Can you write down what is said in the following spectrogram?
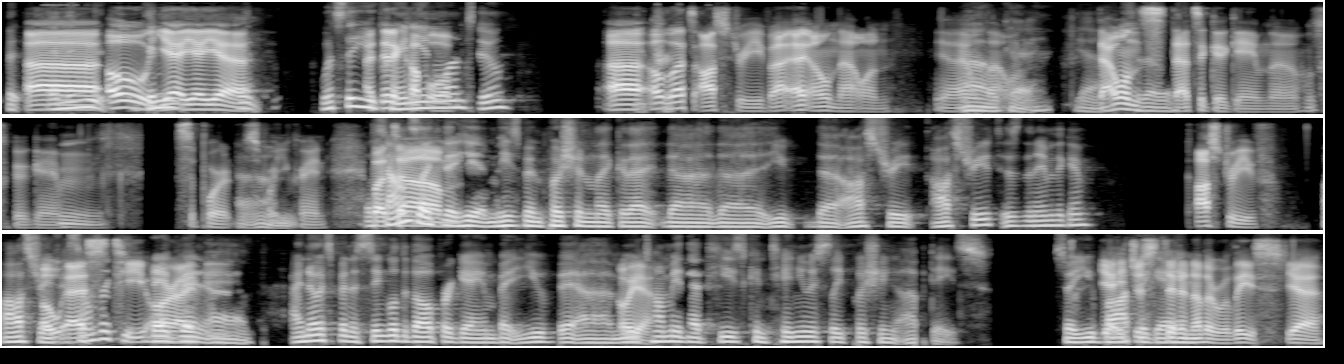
But, and then Uh you- oh then yeah you- yeah yeah. what- What's the I did a Ukrainian couple. one too? Uh oh that's Ostriv. I, I own that one. Yeah, I own Oh, that okay. one. Yeah. That so one's that- that's a good game though. It's a good game. Mm. Support support Um, Ukraine. Well, but, it sounds like that um, he he's been pushing like that the the you the off street off street is the name of the game. Ostriv. Off street. It sounds like they've been, O-S-T-R-I-V. uh, I know it's been a single developer game, but you've been um, Oh, you yeah. told me that he's continuously pushing updates. So you Yeah, he bought just the game, did another release. Yeah.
